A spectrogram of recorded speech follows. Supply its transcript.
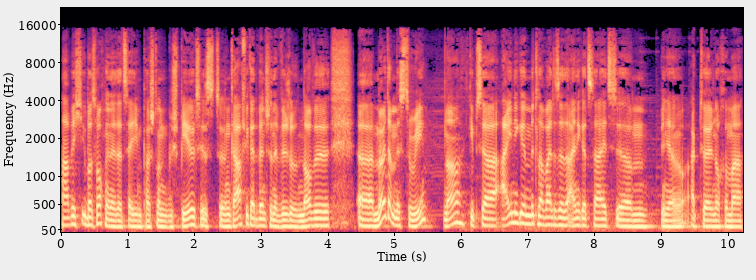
habe ich übers Wochenende tatsächlich ein paar Stunden gespielt. Ist ein Grafik-Adventure, eine Visual Novel. Äh, Murder Mystery. Na, gibt's ja einige mittlerweile seit einiger Zeit. Ähm, bin ja aktuell noch immer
